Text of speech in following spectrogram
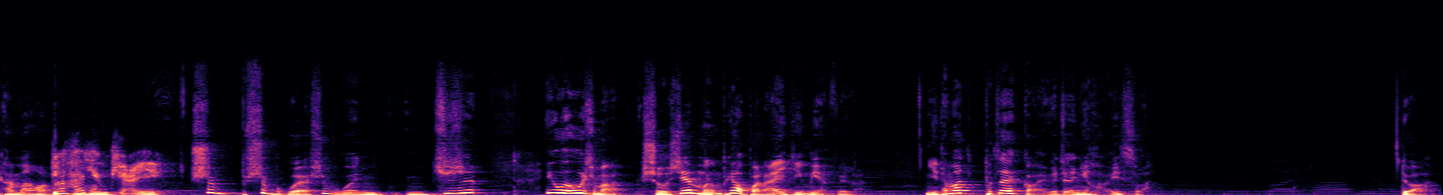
还蛮好的。那还挺便宜。是是不贵，是不贵。你你其实因为为什么？首先门票本来已经免费了，你他妈不再搞一个这个，你好意思吧？对吧？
